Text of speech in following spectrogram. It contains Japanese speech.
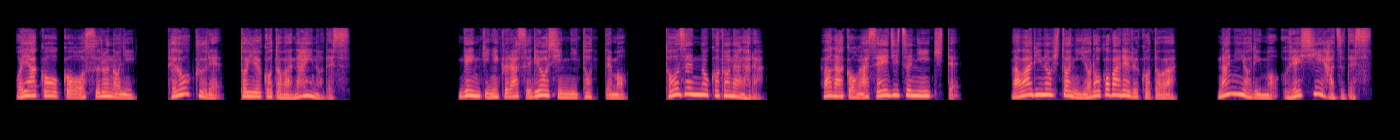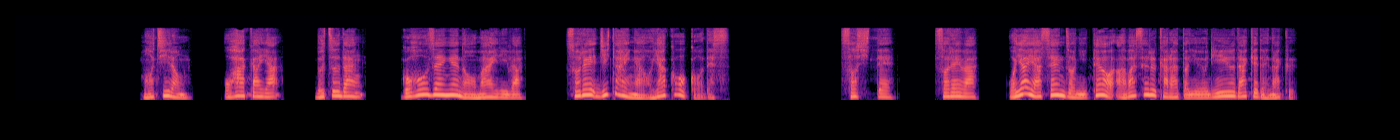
親孝行をするのに手遅れということはないのです。元気に暮らす両親にとっても当然のことながら我が子が誠実に生きて周りの人に喜ばれることは何よりも嬉しいはずです。もちろんお墓や仏壇ご法前へのお参りはそれ自体が親孝行です。そしてそれは親や先祖に手を合わせるからという理由だけでなく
